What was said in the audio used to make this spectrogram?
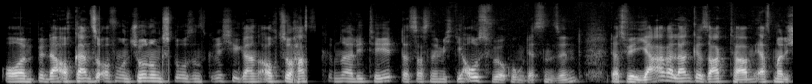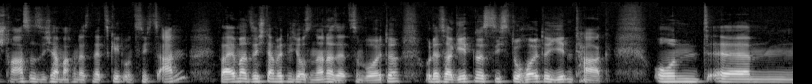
und bin da auch ganz offen und schonungslos ins Gericht gegangen, auch zur Hasskriminalität, dass das nämlich die Auswirkungen dessen sind, dass wir jahrelang gesagt haben, erstmal die Straße sicher machen, das Netz geht uns nichts an, weil man sich damit nicht auseinandersetzen wollte. Und das Ergebnis siehst du heute jeden Tag. Und ähm,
